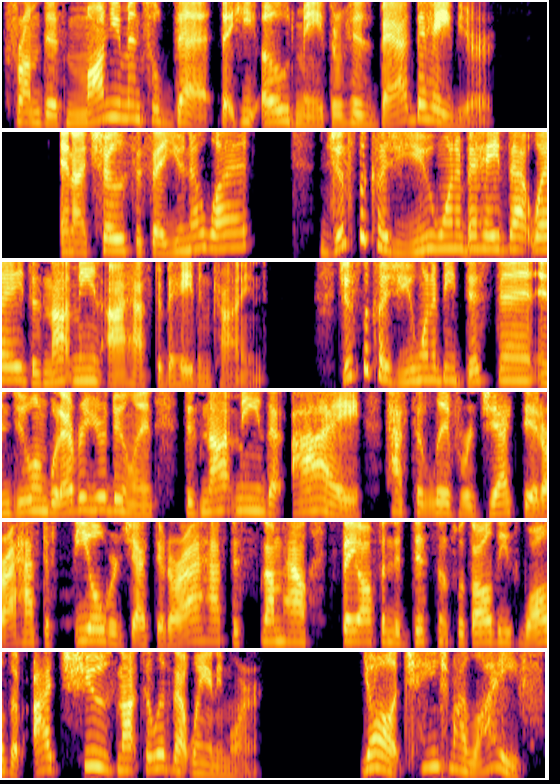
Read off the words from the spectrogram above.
from this monumental debt that he owed me through his bad behavior. And I chose to say, you know what? Just because you want to behave that way does not mean I have to behave in kind. Just because you want to be distant and doing whatever you're doing does not mean that I have to live rejected or I have to feel rejected or I have to somehow stay off in the distance with all these walls up. I choose not to live that way anymore. Y'all, it changed my life.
